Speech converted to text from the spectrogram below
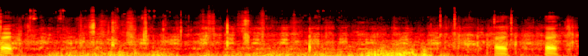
Hey. Hey, hey.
